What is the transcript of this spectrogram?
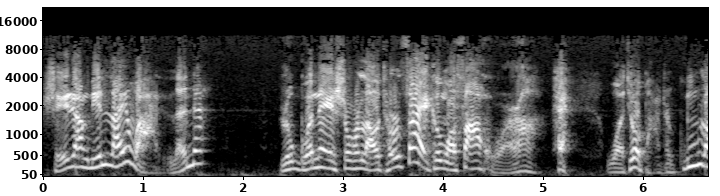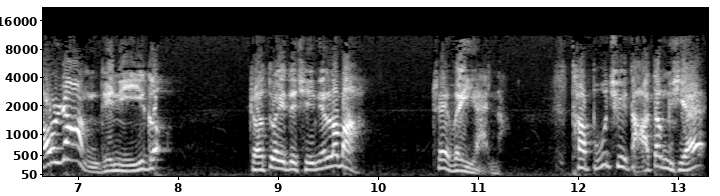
谁让您来晚了呢？如果那时候老头再跟我发火啊，嘿，我就把这功劳让给你一个，这对得起您了吧？这魏延呐，他不去打邓贤，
